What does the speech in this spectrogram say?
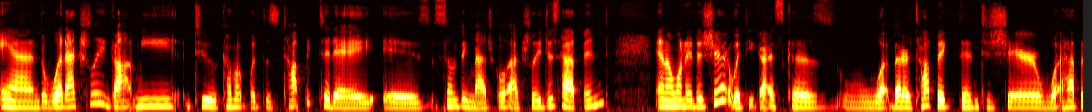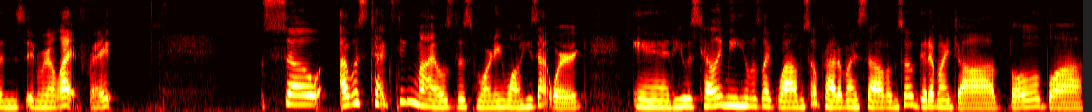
And what actually got me to come up with this topic today is something magical actually just happened. And I wanted to share it with you guys because what better topic than to share what happens in real life, right? So I was texting Miles this morning while he's at work. And he was telling me, he was like, wow, I'm so proud of myself. I'm so good at my job, blah, blah, blah.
